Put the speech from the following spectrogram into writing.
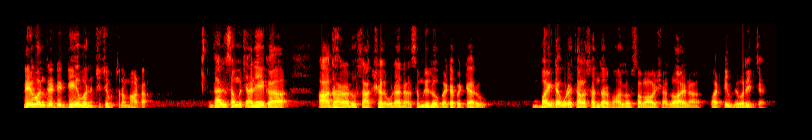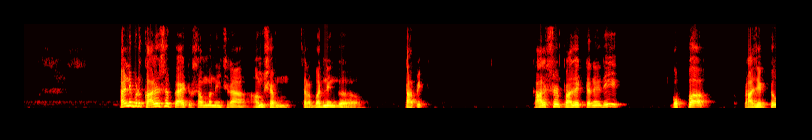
రేవంత్ రెడ్డి డే వన్ నుంచి చెబుతున్న మాట. దానికి సంబంధించి అనేక ఆధారాలు సాక్ష్యాలు కూడా ఆయన అసెంబ్లీలో బయట పెట్టారు. బయట కూడా చాలా సందర్భాల్లో సమావేశాల్లో ఆయన పార్టీ వివరించారు. అండ్ ఇప్పుడు కాళేశ్వరం ప్రాజెక్టుకు సంబంధించిన అంశం చాలా బర్నింగ్ టాపిక్. కాళేశ్వరం ప్రాజెక్ట్ అనేది గొప్ప ప్రాజెక్టు.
